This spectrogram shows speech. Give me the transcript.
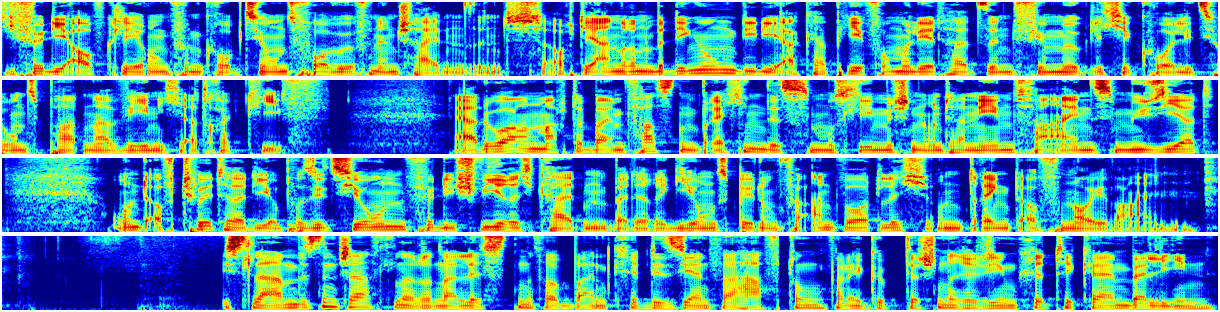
die für die Aufklärung von Korruptionsvorwürfen entscheidend sind. Auch die anderen Bedingungen, die die AKP formuliert hat, sind für mögliche Koalitionspartner wenig attraktiv. Erdogan machte beim Fastenbrechen des muslimischen Unternehmensvereins Mysiat und auf Twitter die Opposition für die Schwierigkeiten bei der Regierungsbildung verantwortlich und drängt auf Neuwahlen. Islamwissenschaftler und Journalistenverband kritisieren Verhaftungen von ägyptischen Regimekritikern in Berlin.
